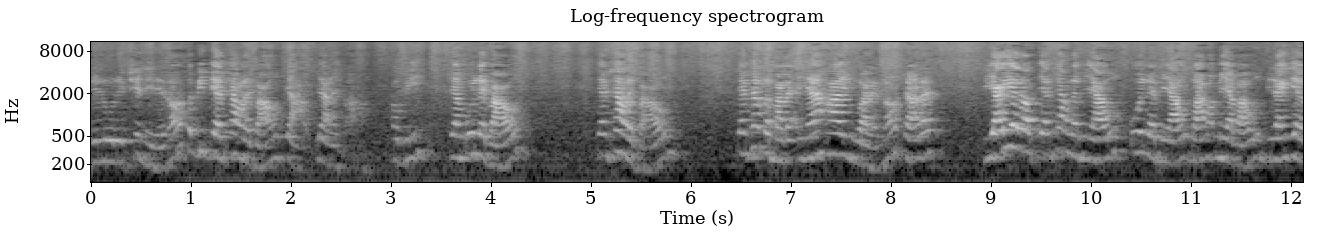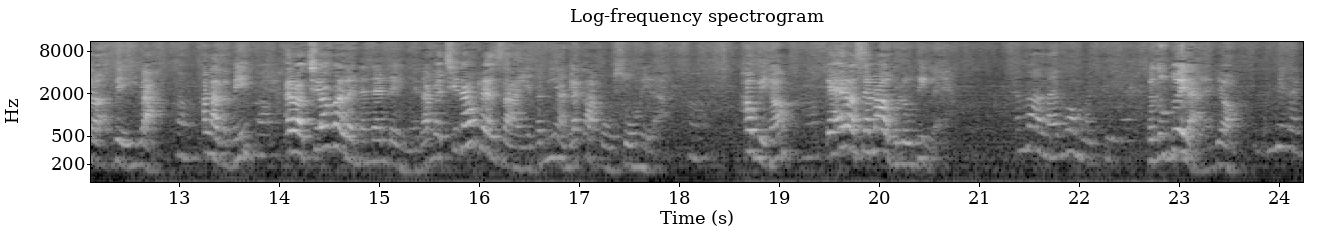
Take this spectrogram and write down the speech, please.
ဒီလိုတွေဖြစ်နေတယ်နော်။သမီးပြန်ဖြောင်းလိုက်ပါအောင်ပြပြလိုက်ပါအောင်။ဟုတ်ပြီ။ပြန်ကွေးလိုက်ပါအောင်။ပြန်ဖြောင်းလိုက်ပါအောင်။ ပြန်ဖြောင်းလိုက်မှလည်းအရန်အားယူရတယ်နော်။ဒါလည်းဒီအကြီးကတော့ပြန်ဖြောင်းလည်းမရဘူး။ကိုယ်လည်းမရဘူး။ဘာမှမရပါဘူး။ဒီတိုင်းကြီးကတော့အသေးကြီးပါ။ဟုတ်လားသမီး။အဲ့တော့ခြေထောက်ကလည်းနည်းနည်းလိမ့်နေ။ဒါပေမဲ့ခြေထောက်ထက်စားရင်သမီးကလက်ကပိုဆိုးနေတာ။ဟုတ်ပြီနော်။ကဲအဲ့တော့ဆမ်မကိုဘယ်လိုသိလဲအမလိုက်ပေါ်မှာတွေ့ရ။ဘယ်သူတွေ့တာလဲပြောသမီးလည်း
